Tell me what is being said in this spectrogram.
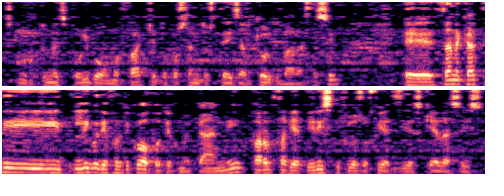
σκηνοθετούμε έτσι πολύ όμορφα και το πώ θα είναι το stage αλλά και όλη την παράσταση. Ε, θα είναι κάτι λίγο διαφορετικό από ό,τι έχουμε κάνει, παρόλο που θα διατηρήσει τη φιλοσοφία της διασκέδασης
